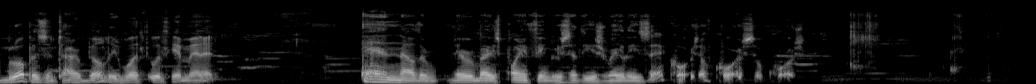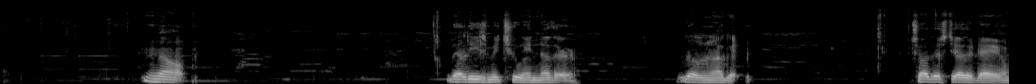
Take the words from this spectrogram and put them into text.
Blew up his entire building with, with him in it. And now the, everybody's pointing fingers at the Israelis. Of course, of course, of course. No that leads me to another little nugget. Saw this the other day.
